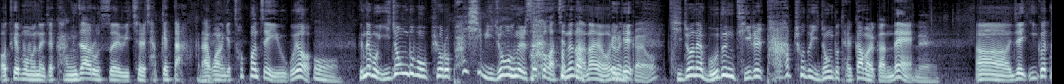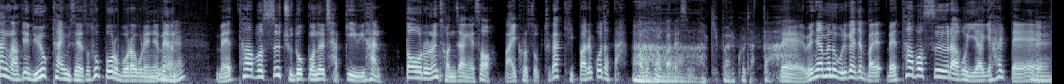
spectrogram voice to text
어떻게 보면은 이제 강자로서의 위치를 잡겠다라고 하는 게 첫 번째 이유고요. 어. 근데 뭐 이 정도 목표로 82조 원을 쓸 것 같지는 않아요. 이게 그러니까요. 기존의 모든 딜을 다 합쳐도 이 정도 될까 말까인데 네. 어, 이제 이거 딱 나왔더니 뉴욕타임스에서 속보로 뭐라고 그랬냐면 네. 메타버스 주도권을 잡기 위한 떠오르는 전장에서 마이크로소프트가 깃발을 꽂았다라고 아, 평가를 했습니다. 깃발을 꽂았다. 네, 왜냐하면 우리가 이제 메- 메타버스라고 이야기할 때 네.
